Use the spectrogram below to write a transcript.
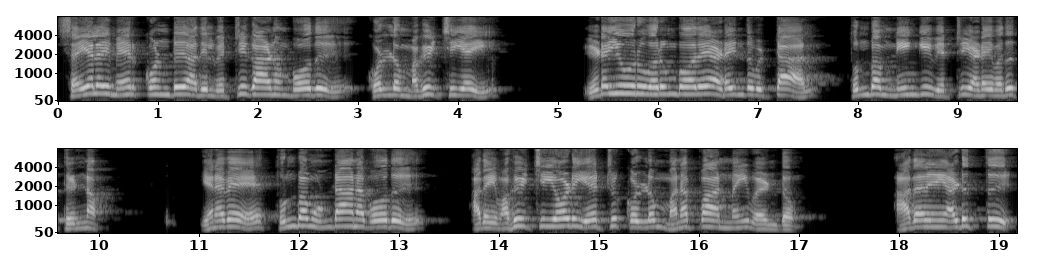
செயலை மேற்கொண்டு அதில் வெற்றி காணும் போது கொள்ளும் மகிழ்ச்சியை இடையூறு வரும்போதே அடைந்து விட்டால் துன்பம் நீங்கி வெற்றி அடைவது திண்ணம். எனவே துன்பம் உண்டான போது அதை மகிழ்ச்சியோடு ஏற்றுக்கொள்ளும் மனப்பான்மை வேண்டும். அதனை அடுத்து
